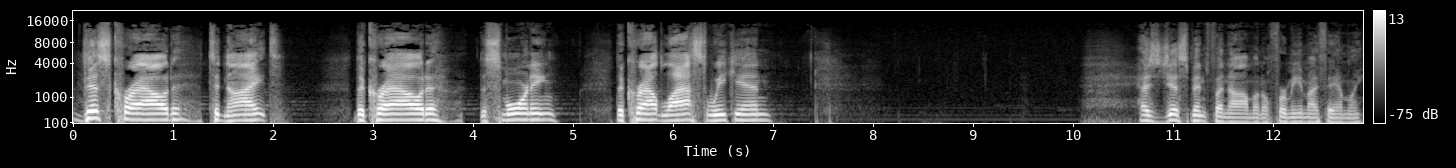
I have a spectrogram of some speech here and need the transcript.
this crowd tonight, the crowd this morning, the crowd last weekend, has just been phenomenal for me and my family.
